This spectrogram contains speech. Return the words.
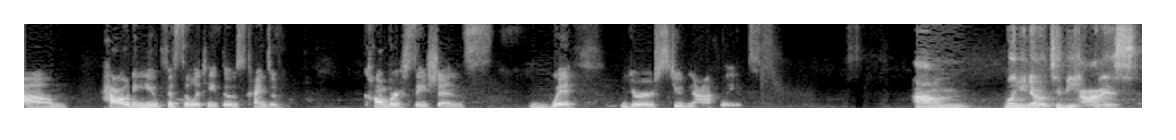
Um, how do you facilitate those kinds of conversations with your student athletes? Um, well, you know, to be honest,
